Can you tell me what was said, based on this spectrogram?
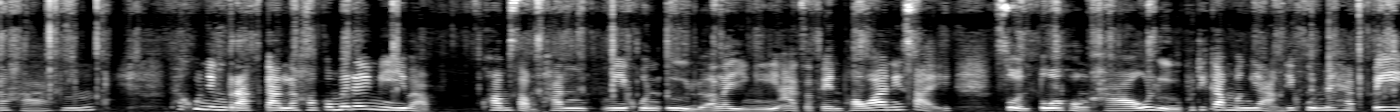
ล่ะคะถ้าคุณยังรักกันแล้วเขาก็ไม่ได้มีแบบความสัมพันธ์มีคนอื่นหรืออะไรอย่างนี้ อาจจะเป็นเพราะว่านิสัยส่วนตัวของเขาหรือพฤติกรรมบางอย่างที่คุณไม่แฮปปี้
